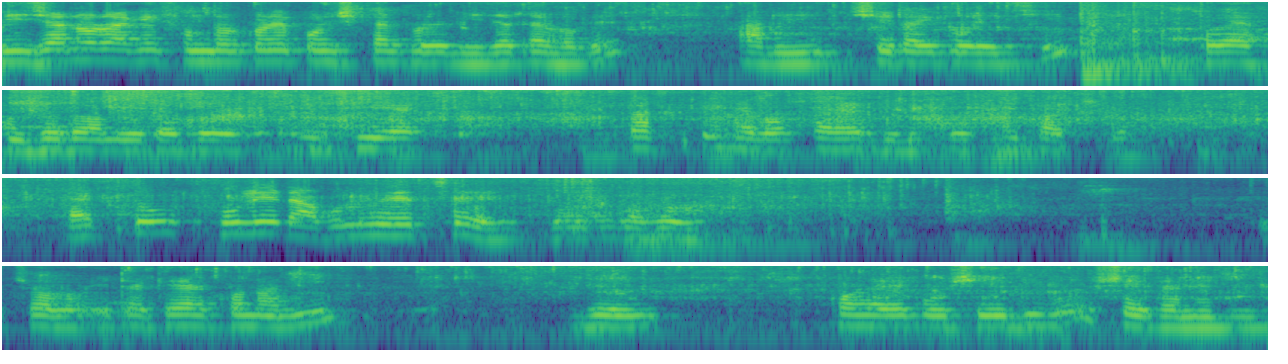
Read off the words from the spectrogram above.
ভিজানোর আগে সুন্দর করে পরিষ্কার করে ভিজাতে হবে। আমি সেটাই করেছি। তো এখন শুধু আমি এটাকে উঠিয়ে ডাস্টবিনে বসায় দিদি করতে পারছ এত ফুলে ডাবল হয়েছে। তো চলো, এটাকে এখন আমি যে কড়াইয়ে বসিয়ে দিব, সেখানে দিই।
